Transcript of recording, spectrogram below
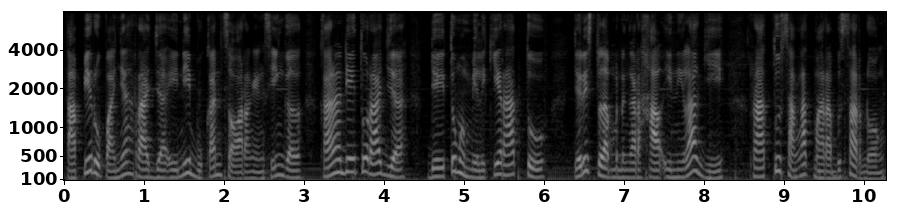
Tapi rupanya raja ini bukan seorang yang single, karena dia itu raja, dia itu memiliki ratu. Jadi setelah mendengar hal ini lagi, Ratu sangat marah besar dong.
